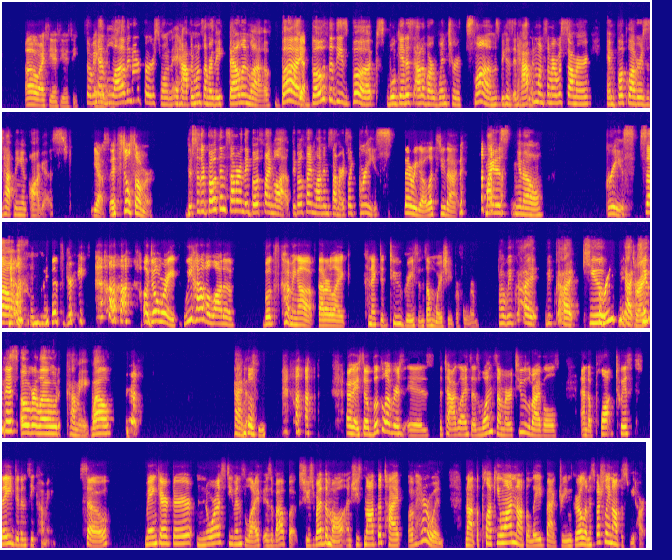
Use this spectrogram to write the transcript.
Oh, I see, I see, I see. So we I had love in our first one. It happened one summer. They fell in love. But Yeah. both of these books will get us out of our winter slums because it happened one summer was summer and Book Lovers is happening in August. Yes, it's still summer. So they're both in summer and they both find love. They both find love in summer. It's like Grease. There we go. Let's do that. Minus, you know, Greece. So That's great. oh, don't worry. We have a lot of books coming up that are like connected to Greece in some way, shape, or form. oh, we've got we've got cute Three we got right? cuteness overload coming. Well, kind of. Okay, so Book Lovers is the tagline says one summer, two rivals, and a plot twist they didn't see coming. So, main character Nora Stephens' life is about books. She's read them all, and she's not the type of heroine. Not the plucky one, not the laid back dream girl, and especially not the sweetheart.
